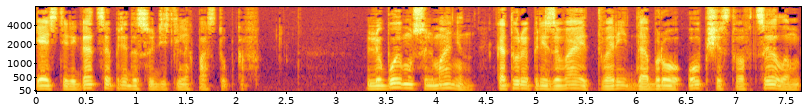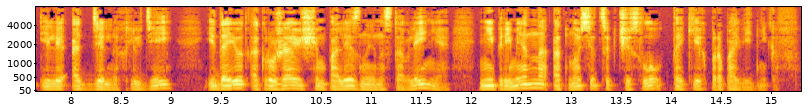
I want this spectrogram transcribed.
и остерегаться предосудительных поступков. Любой мусульманин, который призывает творить добро общества в целом или отдельных людей и дает окружающим полезные наставления, непременно относится к числу таких проповедников.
